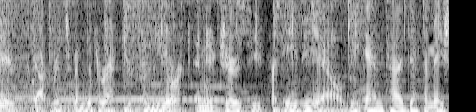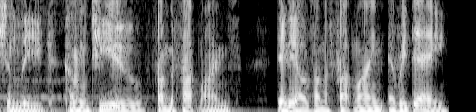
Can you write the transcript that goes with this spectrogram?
is Scott Richmond, the director for New York and New Jersey for ADL, the Anti Defamation League, coming to you from the front lines. ADL is on the front line every day,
